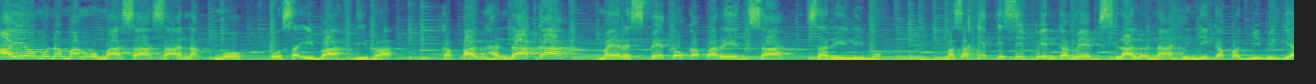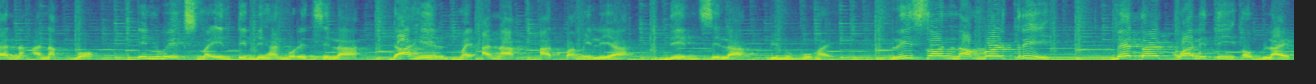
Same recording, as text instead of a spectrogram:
Ayaw mo namang umasa sa anak mo o sa iba, di ba? Kapag handa ka, may respeto ka pa rin sa sarili mo. Masakit isipin ka, Mebs, lalo na hindi ka pagbibigyan ng anak mo in which maintindihan mo rin sila dahil may anak at pamilya din silang binubuhay. Reason number 3, better quality of life.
